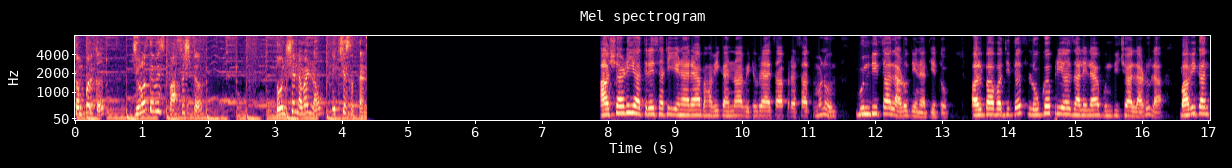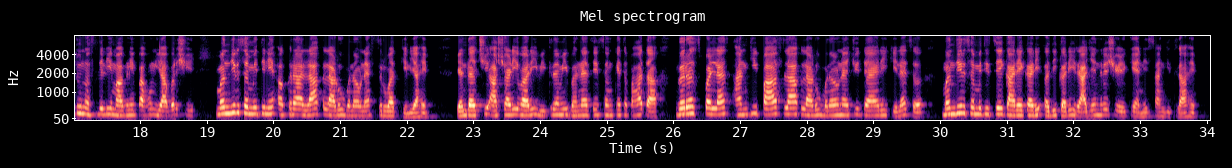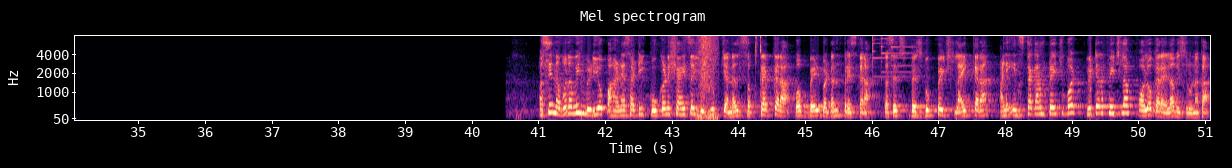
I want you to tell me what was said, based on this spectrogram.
संपर्क झिरो तेवीस बासष्ट दोनशे नव्याण्णव एकशे सत्त्याण्णव. आषाढी यात्रेसाठी येणाऱ्या भाविकांना विठुरायाचा प्रसाद म्हणून बुंदीचा लाडू देण्यात येतो. अल्पावधीतच लोकप्रिय झालेल्या बुंदीच्या लाडूला भाविकांतून असलेली मागणी पाहून यावर्षी मंदिर समितीने अकरा लाख लाडू बनवण्यास सुरुवात केली आहे. यंदाची आषाढी वारी विक्रमी भरण्याचे संकेत पाहता गरज पडल्यास आणखी पाच लाख लाडू बनवण्याची तयारी केल्याचं मंदिर समितीचे कार्यकारी अधिकारी राजेंद्र शेळके यांनी सांगितलं आहे. असे नवनवीन व्हिडिओ पाहण्यासाठी कोकणशाहीचं युट्यूब चॅनल सबस्क्राईब करा व बेल बटन प्रेस करा. तसेच फेसबुक पेज लाईक करा आणि इंस्टाग्राम पेज व ट्विटर पेजला फॉलो करायला विसरू नका.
